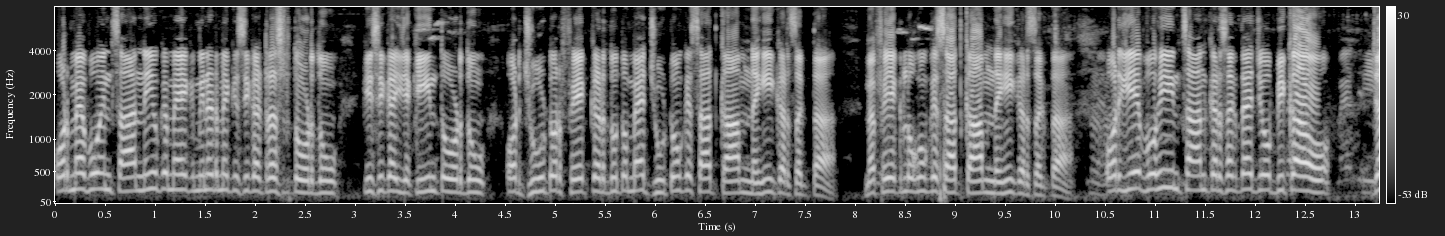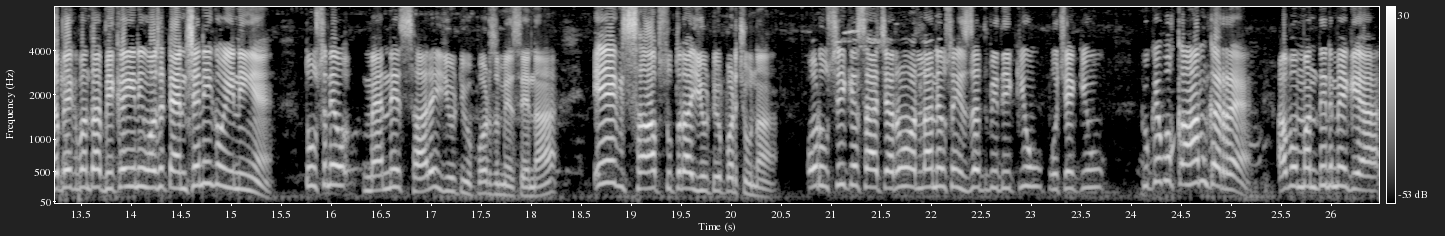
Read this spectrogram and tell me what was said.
और मैं वो इंसान नहीं हूँ कि मैं एक मिनट में किसी का ट्रस्ट तोड़ दूँ, किसी का यकीन तोड़ दूँ और झूठ और फेक कर दूँ तो मैं झूठों के साथ काम नहीं कर सकता। मैं फेक लोगों के साथ काम नहीं कर सकता। और ये वही इंसान कर सकता है जो बिका हो। जब एक बंदा बिका ही नहीं उसे टेंशन ही कोई नहीं है। तो उसने, मैंने सारे यूट्यूबर्स में से ना, एक साफ़ सुथरा यूट्यूबर चुना और उसी के साथ चल रहा हूँ। अल्लाह ने उसे इज़्ज़त भी दी। क्यों? पूछे क्यों? क्योंकि वो काम कर रहा है। अब वो मंदिर में गया,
